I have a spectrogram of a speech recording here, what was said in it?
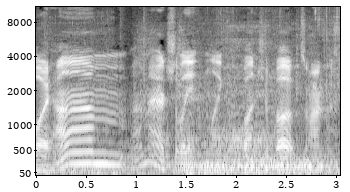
Boy, um, I'm actually eating like a bunch of bugs, aren't I?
